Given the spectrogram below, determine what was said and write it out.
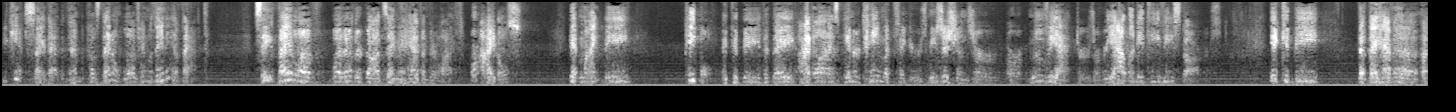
You can't say that to them because they don't love him with any of that. See, they love what other gods they may have in their life, or idols. It might be people. It could be that they idolize entertainment figures, musicians, or, or movie actors, or reality TV stars. It could be that they have a, a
